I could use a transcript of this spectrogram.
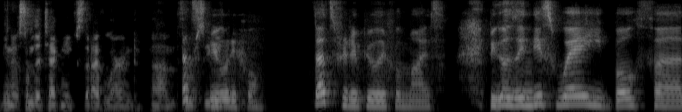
you know, some of the techniques that I've learned. Um, that's beautiful. That's really beautiful, Miles, because in this way, both uh,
